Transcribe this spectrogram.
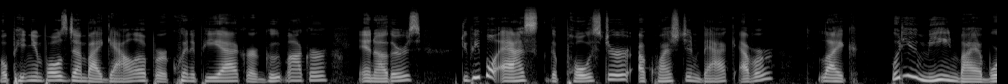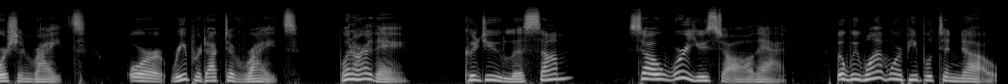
opinion polls done by Gallup or Quinnipiac or Guttmacher and others, do people ask the pollster a question back ever? Like, what do you mean by abortion rights or reproductive rights? What are they? Could you list some? So we're used to all that. But we want more people to know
